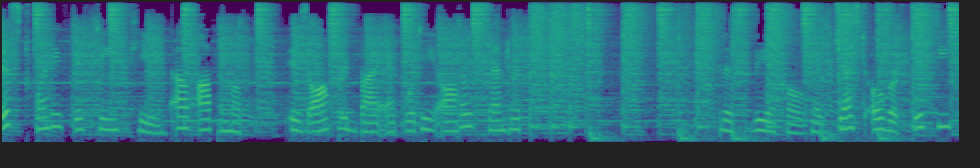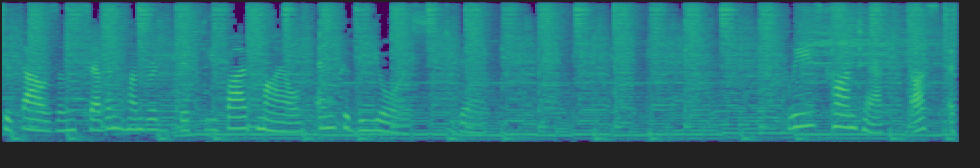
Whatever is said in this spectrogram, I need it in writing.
This 2015 Kia Optima is offered by Equity Auto Center. This vehicle has just over 52,755 miles and could be yours today. Please contact us at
